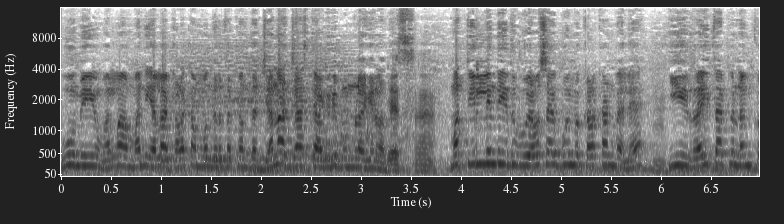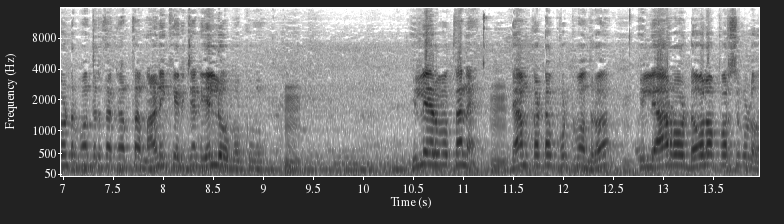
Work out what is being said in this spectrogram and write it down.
ಭೂಮಿ ಹೊಲ ಮನಿ ಎಲ್ಲ ಕಳ್ಕೊಂಡ್ ಬಂದಿರತಕ್ಕಂತ ಜನ ಜಾಸ್ತಿ ಅಗ್ರಿ ಹಾ. ಮತ್ತೆ ಇಲ್ಲಿಂದ ಇದು ವ್ಯವಸಾಯ ಭೂಮಿ ಕಳ್ಕೊಂಡ್ಮೇಲೆ ಈ ರೈತಾಪಿ ನಂಬಿಕೊಂಡ್ರೆ ಬಂದಿರತಕ್ಕಂತ ನಾಣಿಕೇರಿ ಜನ ಎಲ್ಲಿ ಹೋಗ್ಬೇಕು? ಇಲ್ಲೇ ಇರ್ಬೇಕು ತಾನೆ. ಡ್ಯಾಮ್ ಕಟ್ಟಕ್ ಬಿಟ್ಟು ಬಂದ್ರು. ಇಲ್ಲಿ ಯಾರೋ ಡೆವಲಪರ್ಸ್ಗಳು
